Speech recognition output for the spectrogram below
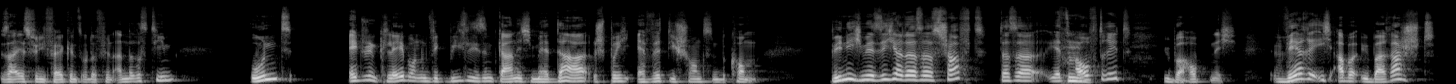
sei es für die Falcons oder für ein anderes Team. Und Adrian Claiborne und Vic Beasley sind gar nicht mehr da, sprich, er wird die Chancen bekommen. Bin ich mir sicher, dass er es schafft, dass er jetzt hm. aufdreht? Überhaupt nicht. Wäre ich aber überrascht,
